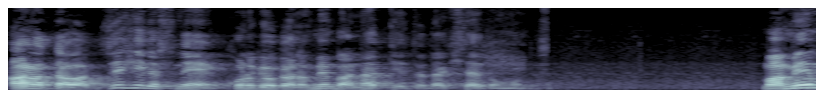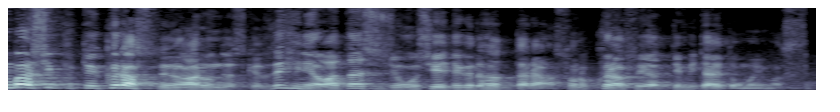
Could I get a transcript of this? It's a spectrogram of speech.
あなたはぜひですね、この教会のメンバーになっていただきたいと思うんです。まあ、メンバーシップというクラスというのがあるんですけど、ぜひね、私たちに教えてくださったら、そのクラスをやってみたいと思います。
